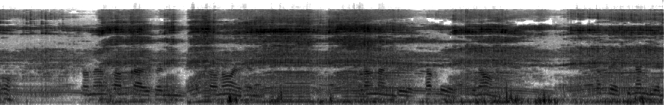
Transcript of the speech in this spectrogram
โอ้เจ้านางตำไก่ เป็นเจ้าน้อยเป็นกำลังนั่งเบรกพักเบรกพี่น้องพักเบรกกินน้ำเย็น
